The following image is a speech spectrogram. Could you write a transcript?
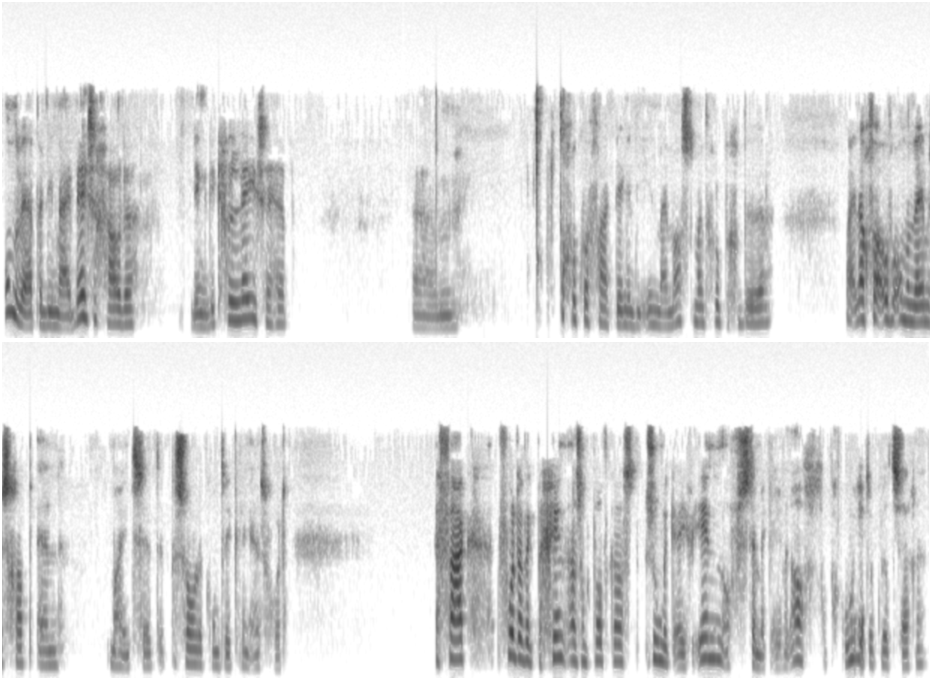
onderwerpen die mij bezighouden dingen die ik gelezen heb. Um, toch ook wel vaak dingen die in mijn mastermind groepen gebeuren. Maar in elk geval over ondernemerschap en mindset, persoonlijke ontwikkeling enzovoort. En vaak, voordat ik begin aan zo'n podcast, zoom ik even in of stem ik even af, of hoe je het ook wilt zeggen.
